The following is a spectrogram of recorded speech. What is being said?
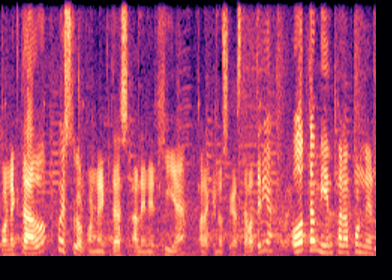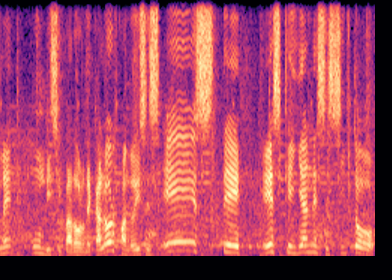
conectado, pues lo conectas a la energía para que no se gaste batería. O también para ponerle un disipador de calor cuando dices, este es que ya necesito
